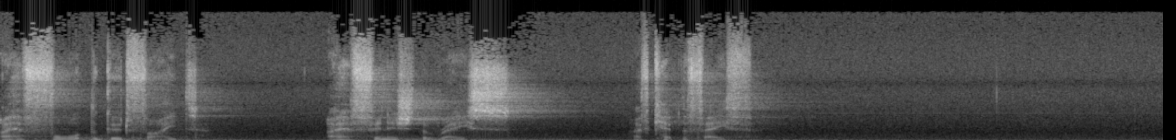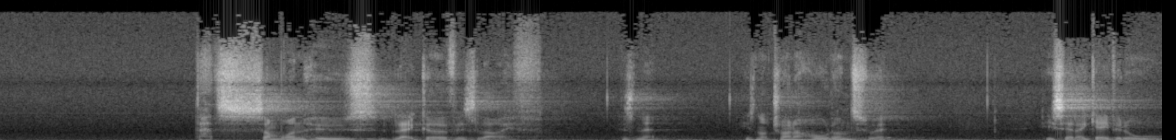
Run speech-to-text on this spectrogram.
I have fought the good fight, I have finished the race, I've kept the faith. That's someone who's let go of his life, isn't it? He's not trying to hold on to it. He said, I gave it all.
